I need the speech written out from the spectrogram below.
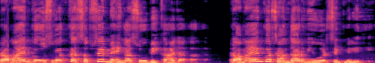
रामायण को उस वक्त का सबसे महँगा शो भी कहा जाता था। रामायण को शानदार व्यूअरशिप मिली थी।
